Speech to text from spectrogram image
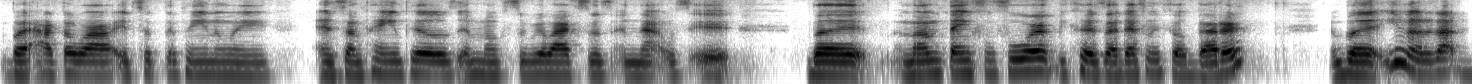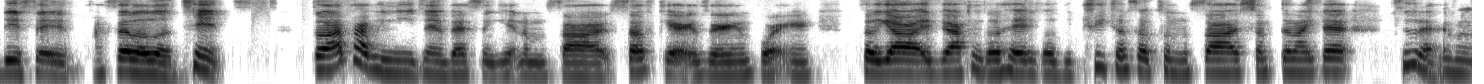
but after a while it took the pain away and some pain pills and muscle relaxers, and that was it. But I'm thankful for it because I definitely feel better. But you know, the doctor did say I felt a little tense so I probably need to invest in getting a massage. Self care is very important. So y'all, if y'all can go ahead and go treat yourself to a massage, something like that, do that. Mm-hmm.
